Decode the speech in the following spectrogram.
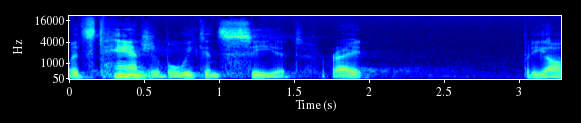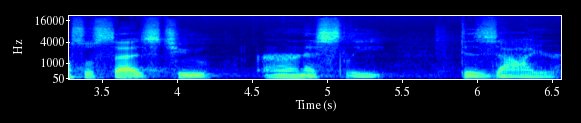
It's tangible, we can see it, right? But he also says to earnestly desire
